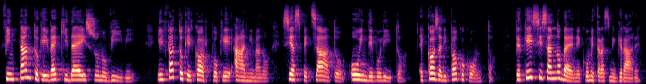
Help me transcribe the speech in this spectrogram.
Fintanto che i vecchi dei sono vivi il fatto che il corpo che animano sia spezzato o indebolito è cosa di poco conto, perché essi sanno bene come trasmigrare.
